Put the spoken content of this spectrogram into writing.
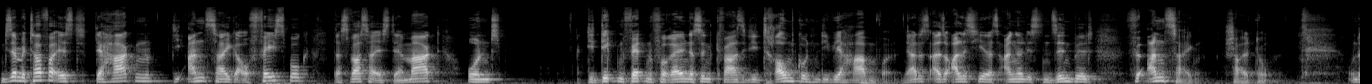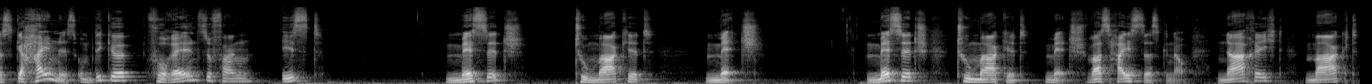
In dieser Metapher ist der Haken die Anzeige auf Facebook, das Wasser ist der Markt und die dicken, fetten Forellen, das sind quasi die Traumkunden, die wir haben wollen. Ja, das ist also alles hier, das Angeln ist ein Sinnbild für Anzeigenschaltung. Und das Geheimnis, um dicke Forellen zu fangen, ist Message to Market Match. Message to Market Match. Was heißt das genau? Nachricht, Markt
